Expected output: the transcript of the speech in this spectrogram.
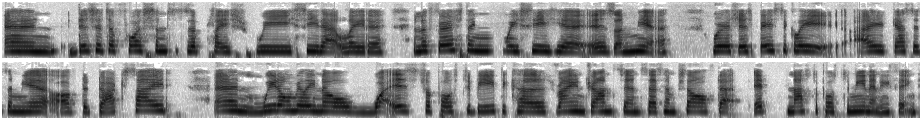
And this is a force sensitive place. We see that later. And the first thing we see here is a mirror, which is basically, I guess, it's a mirror of the dark side. And we don't really know what it's supposed to be because Rian Johnson said himself that it's not supposed to mean anything.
